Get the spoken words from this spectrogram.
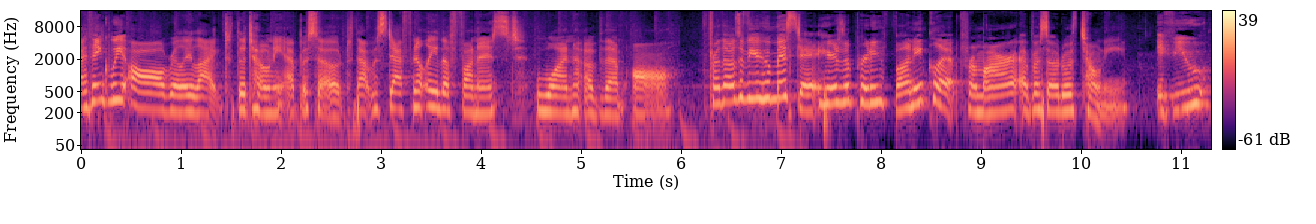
I think we all really liked the Tony episode. That was definitely the funnest one of them all. For those of you who missed it, here's a pretty funny clip from our episode with Tony. If you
